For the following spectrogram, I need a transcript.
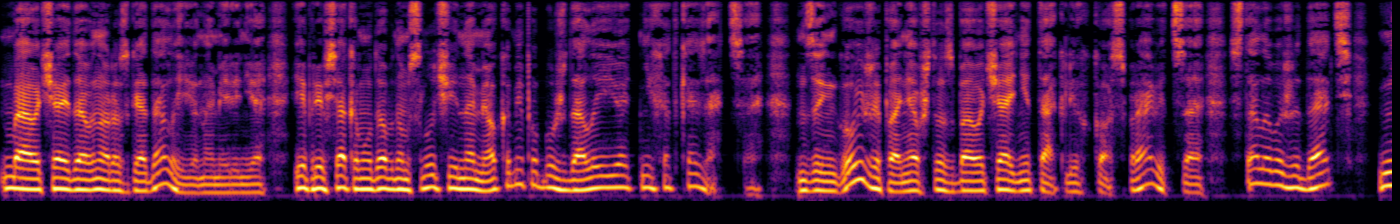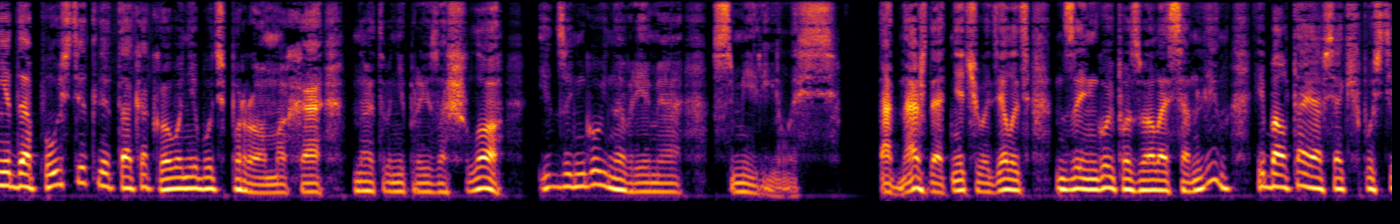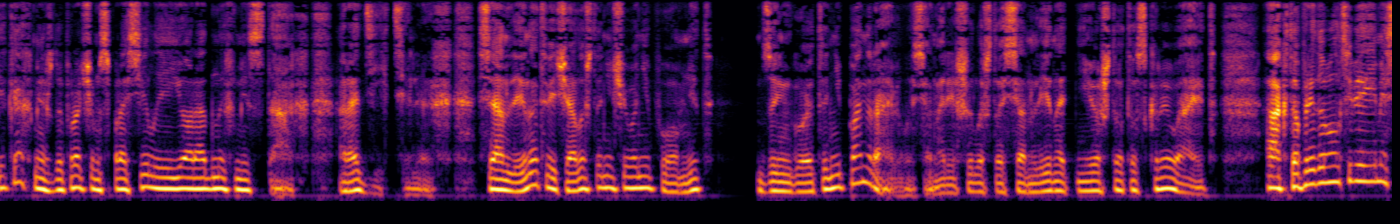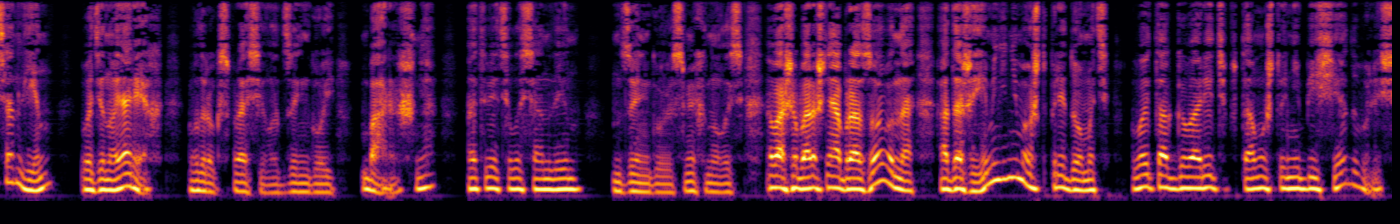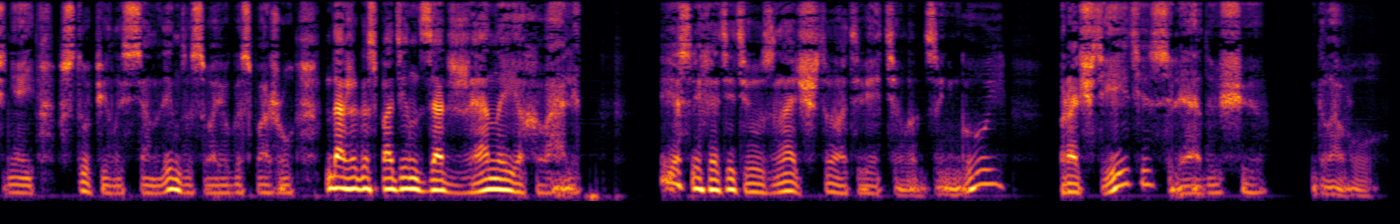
Бао-чай давно разгадал ее намерения и при всяком удобном случае намеками побуждала ее от них отказаться. Цзиньгуй же, поняв, что с Бао-чай не так легко справиться, стала выжидать, не допустит ли та какого-нибудь промаха. Но этого не произошло, и Цзиньгуй на время смирилась. Однажды от нечего делать Цзиньгуй позвала Сянлин и, болтая о всяких пустяках, между прочим, спросила ее о родных местах, родителях. Сянлин отвечала, что ничего не помнит. Цзиньгу это не понравилось. Она решила, что Сянлин от нее что-то скрывает. «А кто придумал тебе имя Сянлин? Водяной орех?» — вдруг спросила Цзиньгуй. «Барышня», — ответила Сянлин. Дзиньгу усмехнулась. «Ваша барышня образована, а даже имени не может придумать. Вы так говорите, потому что не беседовали с ней», — вступилась Сянлин за свою госпожу. «Даже господин Дзяджен ее хвалит». Если хотите узнать, что ответила Цзиньгуй, прочтите следующую главу.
